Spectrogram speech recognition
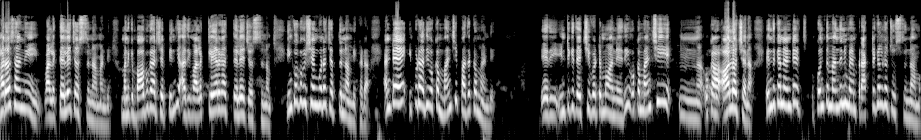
భరోసాని వాళ్ళకి తెలియచేస్తున్నామండి. మనకి బాబు గారు చెప్పింది అది వాళ్ళకి క్లియర్గా తెలియచేస్తున్నాం. ఇంకొక విషయం కూడా చెప్తున్నాం ఇక్కడ. అంటే ఇప్పుడు అది ఒక మంచి పథకం అండి. ఏది ఇంటికి తెచ్చి ఇవ్వటము అనేది ఒక మంచి ఒక ఆలోచన. ఎందుకనంటే కొంతమందిని మేము ప్రాక్టికల్గా చూస్తున్నాము.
